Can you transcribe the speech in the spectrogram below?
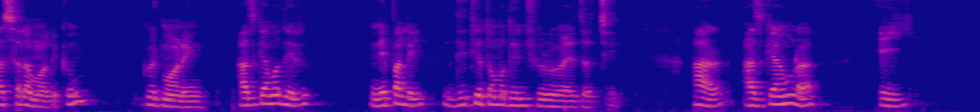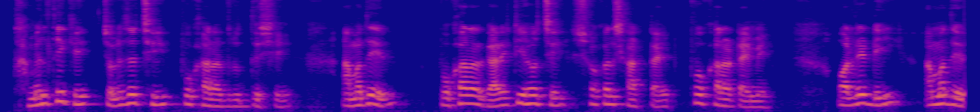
আসসালামু আলাইকুম। গুড মর্নিং আজকে আমাদের নেপালে দ্বিতীয়তম দিন শুরু হয়ে যাচ্ছে। আর আজকে আমরা এই থামেল থেকে চলে যাচ্ছি পোখারার উদ্দেশ্যে। আমাদের পোখারার গাড়িটি হচ্ছে সকাল সাতটায়, পোখারা টাইমে অলরেডি আমাদের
